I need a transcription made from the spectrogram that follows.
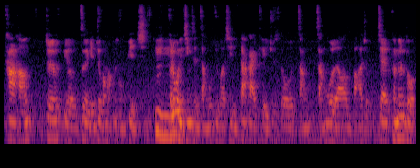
它好像就有这个研究方法不同的变形。嗯嗯可如果你精神掌握住的话，其实你大概可以就是说掌掌握了到八九，现在可能没那么多，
